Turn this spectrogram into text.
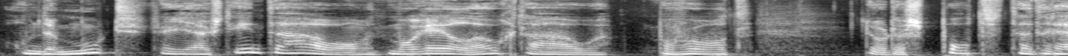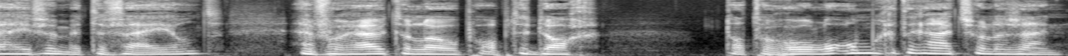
om de moed er juist in te houden, om het moreel hoog te houden. Bijvoorbeeld door de spot te drijven met de vijand en vooruit te lopen op de dag dat de rollen omgedraaid zullen zijn.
